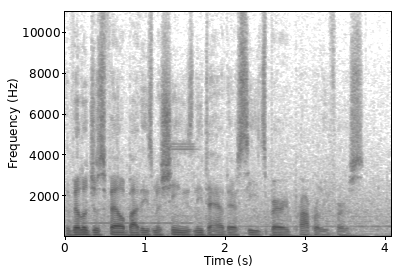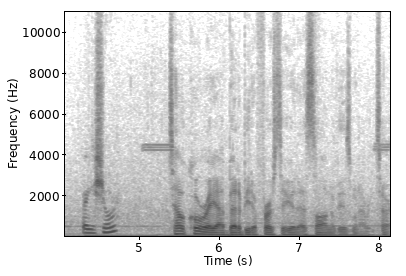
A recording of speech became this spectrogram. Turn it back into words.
The villagers felled by these machines need to have their seeds buried properly first. Are you sure? Tell Corey I better be the first to hear that song of his when I return.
